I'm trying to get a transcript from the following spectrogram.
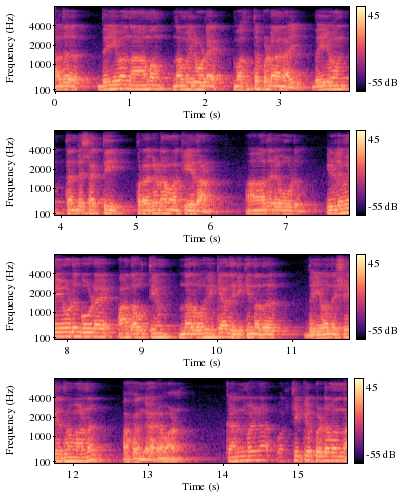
അത് ദൈവനാമം നമ്മിലൂടെ മഹത്വപ്പെടാനായി ദൈവം തന്റെ ശക്തി പ്രകടമാക്കിയതാണ്. ആദരവോടും എളിമയോടും കൂടെ ആ ദൗത്യം നിർവഹിക്കാതിരിക്കുന്നത് ദൈവനിഷേധമാണ് അഹങ്കാരമാണ്. കന്മഴ വർഷിക്കപ്പെടുമെന്ന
